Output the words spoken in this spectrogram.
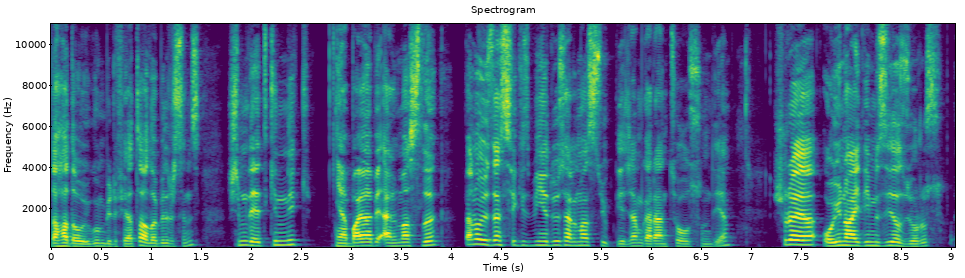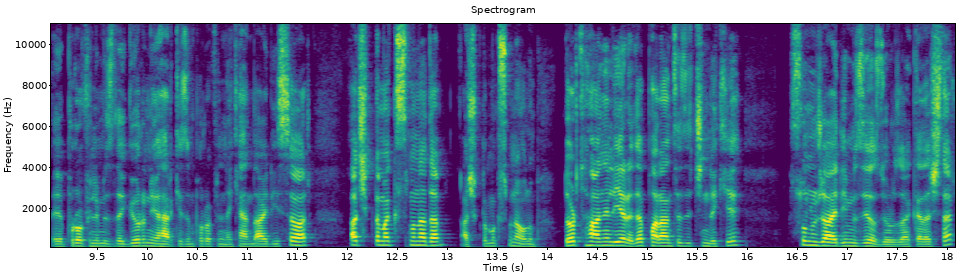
Daha da uygun bir fiyata alabilirsiniz. Şimdi etkinlik yani bayağı bir elmaslı. Ben o yüzden 8700 elmas yükleyeceğim garanti olsun diye. Şuraya oyun ID'mizi yazıyoruz. E, profilimizde görünüyor herkesin profilinde kendi ID'si var. Açıklama kısmına da açıklama kısmına oğlum 4 haneli yere de parantez içindeki sunucu ID'mizi yazıyoruz arkadaşlar.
